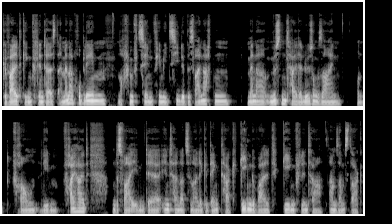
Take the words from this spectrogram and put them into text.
Gewalt gegen Flinter ist ein Männerproblem, noch 15 Femizide bis Weihnachten, Männer müssen Teil der Lösung sein und Frauen leben Freiheit. Und es war eben der internationale Gedenktag gegen Gewalt, gegen Flinter am Samstag.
